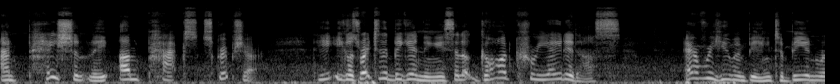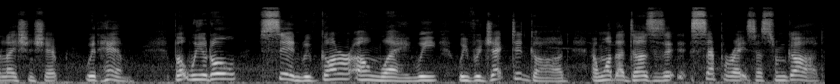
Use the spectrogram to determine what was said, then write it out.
and patiently unpacks scripture. He, he goes right to the beginning. He said, Look, God created us, every human being, to be in relationship with him. But we had all sinned. We've gone our own way. We, we've rejected God. And what that does is it separates us from God.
